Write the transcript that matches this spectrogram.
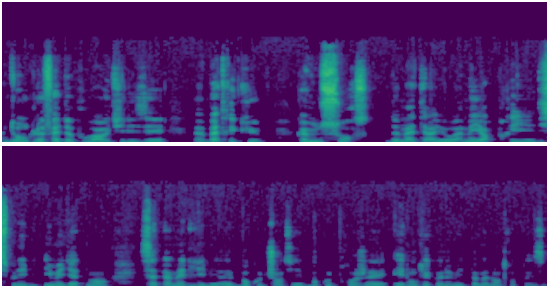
Donc le fait de pouvoir utiliser euh, BatteryCube comme une source de matériaux à meilleur prix et disponible immédiatement, ça permet de libérer beaucoup de chantiers, beaucoup de projets et donc l'économie de pas mal d'entreprises.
